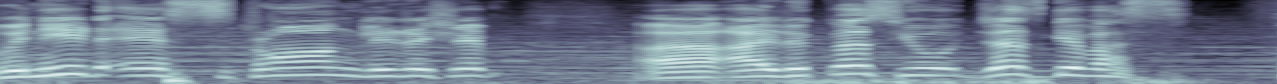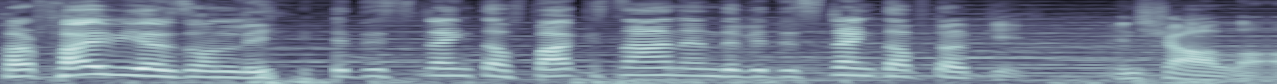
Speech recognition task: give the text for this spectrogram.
We need a strong leadership. Uh, I request you just give us for five years only with the strength of Pakistan and with the strength of Turkey. Inshallah.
